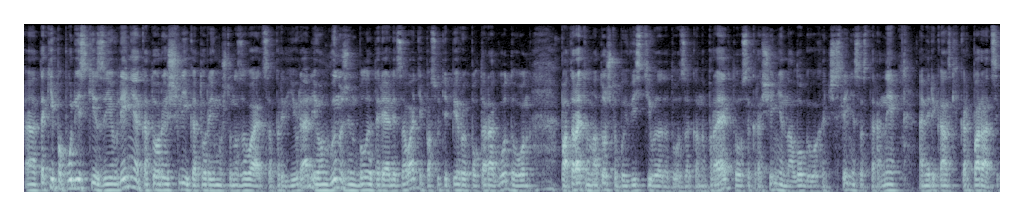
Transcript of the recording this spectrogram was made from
э, такие популистские заявления, которые шли, которые ему, что называется, предъявляли, и он вынужден был это реализовать, и по сути первые полтора года он потратил на то, чтобы ввести вот этот вот законопроект о сокращении налоговых отчислений со стороны американских корпораций.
